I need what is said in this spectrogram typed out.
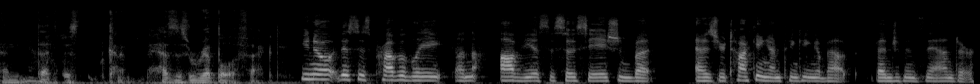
and yeah. that just kind of has this ripple effect you know this is probably an obvious association but as you're talking i'm thinking about benjamin zander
